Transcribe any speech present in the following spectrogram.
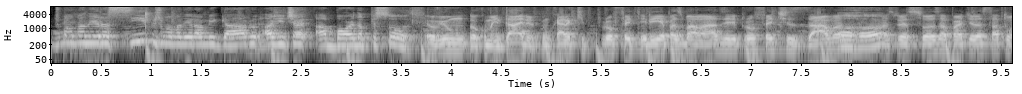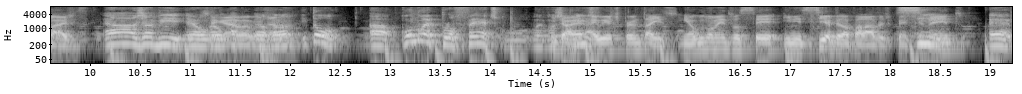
de uma maneira simples, de uma maneira amigável, a gente aborda a pessoa. Eu vi um documentário de um cara que profeteria pras baladas, ele profetizava as pessoas a partir das tatuagens. Ah, já vi. É, o- é, o- Chegava, verdade. Então, ah, quando é profético o Já, evangelismo... aí eu ia te perguntar isso. Em algum momento você inicia pela palavra de conhecimento? Sim. É,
